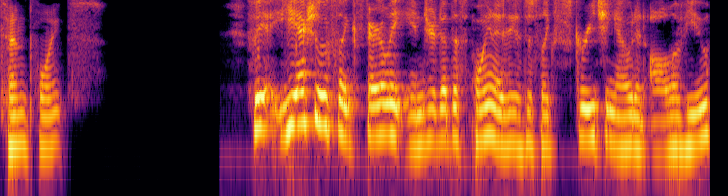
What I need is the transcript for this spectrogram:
ten points. So he- he actually looks like fairly injured at this point as he's just like screeching out at all of you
